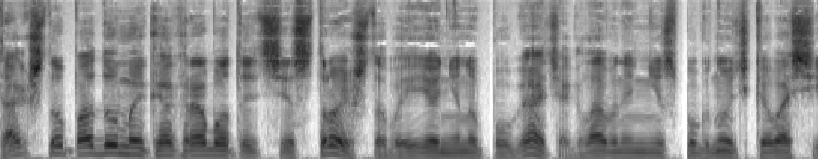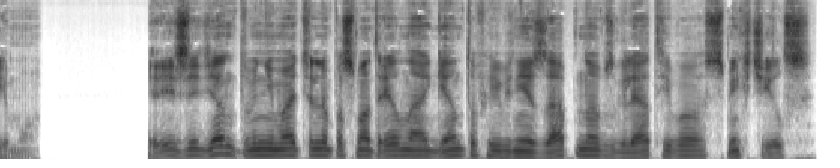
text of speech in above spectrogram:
Так что подумай, как работать с сестрой, чтобы ее не напугать, а главное, не спугнуть Кавасиму. Резидент внимательно посмотрел на агентов, и внезапно взгляд его смягчился.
